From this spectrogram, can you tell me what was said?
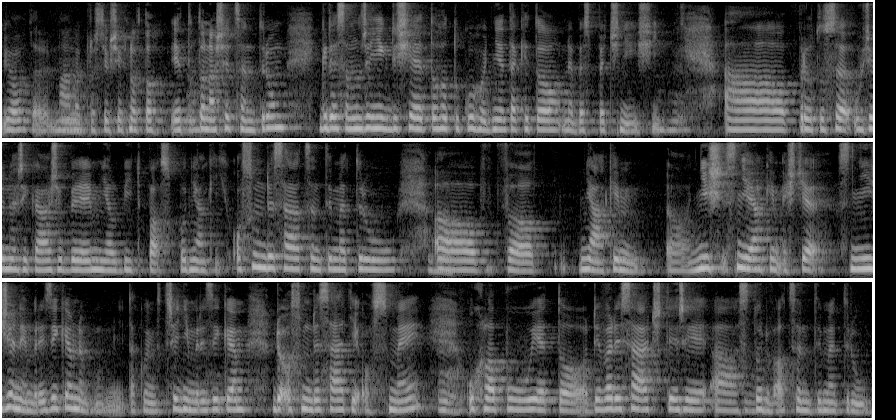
jo, tady máme mm. prostě všechno to, je to to mm. naše centrum, kde samozřejmě, když je toho tuku hodně, tak je to nebezpečnější. Mm. A proto se už neříká, že by měl být pas pod nějakých 80 cm, mm. v nějakým niž, s nějakým ještě sníženým rizikem nebo takovým středním rizikem do 88. Mm. U chlapů je to 94 a 102 cm. Mm.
